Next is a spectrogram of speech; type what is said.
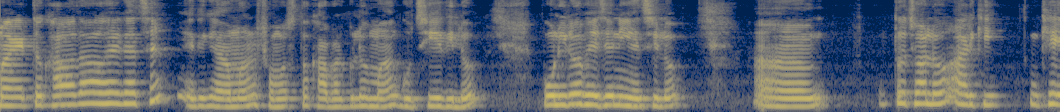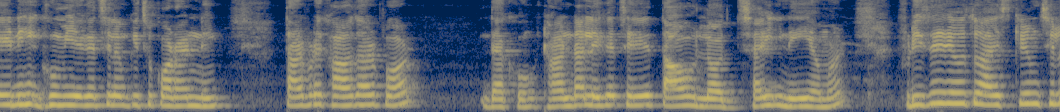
মায়ের তো খাওয়া দাওয়া হয়ে গেছে। এদিকে আমার সমস্ত খাবারগুলো মা গুছিয়ে দিল। পনিরও ভেজে নিয়েছিল। তো চলো আর কি। খেয়ে নিই ঘুমিয়ে গেছিলাম, কিছু করার নেই। তারপরে খাওয়া দাওয়ার পর দেখো, ঠান্ডা লেগেছে, তাও লজ্জাই নেই আমার। ফ্রিজে যেহেতু আইসক্রিম ছিল,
